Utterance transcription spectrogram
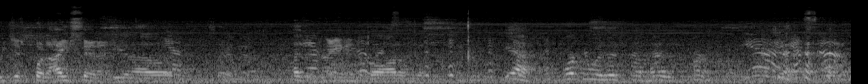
we just put ice in it, you know. Yeah. Has a drain in the bottom. Yeah, working with this stuff has its perks. Yeah, I guess so.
